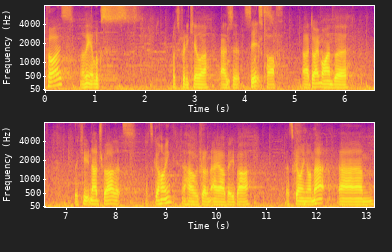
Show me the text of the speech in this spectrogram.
tyres. I think it looks looks pretty killer as it sits. Looks tough. Uh, don't mind the the cute nudge bar that's that's going. Uh, we've got an ARB bar that's going on that. Um,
